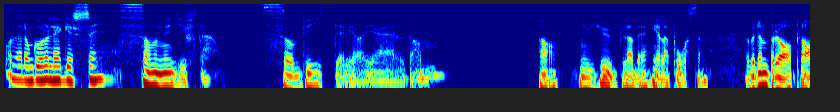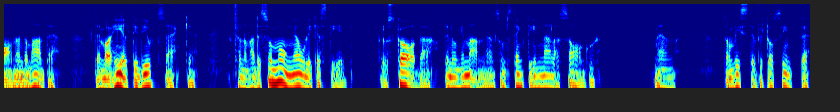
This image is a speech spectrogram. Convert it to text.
Och när de går och lägger sig som nygifta så biter jag ihjäl dem. Ja, nu jublade hela påsen över den bra planen de hade Den var helt idiotsäker eftersom de hade så många olika steg för att skada den unge mannen som stängt in alla sagor. Men de visste förstås inte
